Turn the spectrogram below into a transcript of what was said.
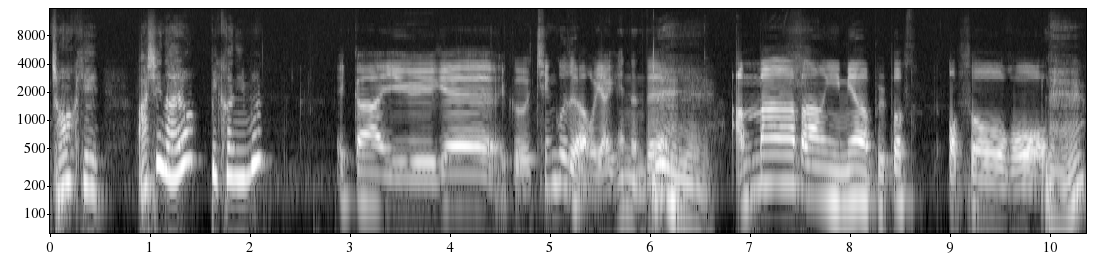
정확히 아시나요, 삐카님은? 그러니까 이게 그 친구들하고 이야기했는데 네, 안마방이면 불법 업소고 네,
